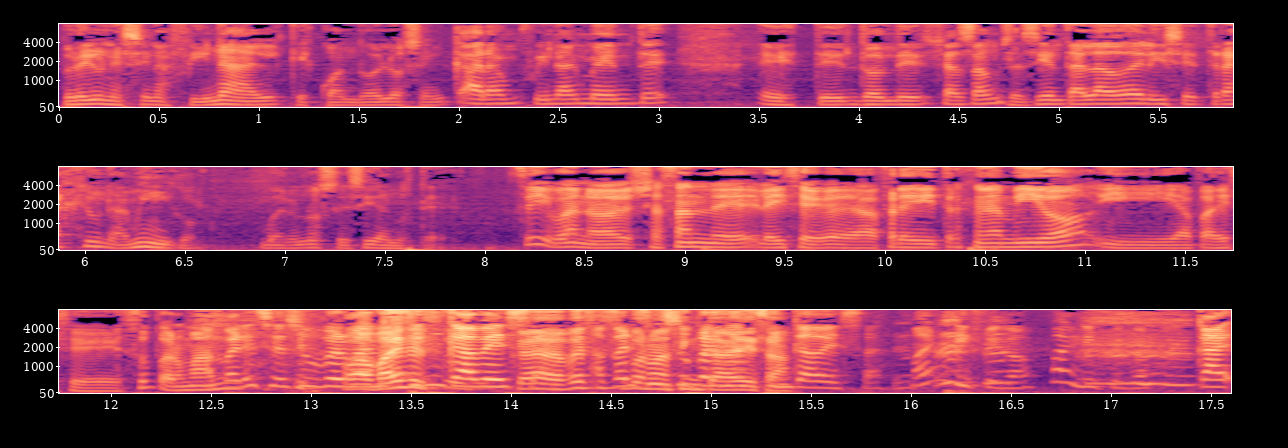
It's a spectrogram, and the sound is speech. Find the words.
Pero hay una escena final, que es cuando los encaran finalmente, este, donde Shazam se sienta al lado de él y dice, traje un amigo. Bueno, no sé, sigan ustedes. Sí, bueno, Shazam le, le dice a Freddy traje un amigo y aparece Superman. Aparece Superman aparece sin su- cabeza. claro, aparece Superman sin cabeza. sin cabeza. Magnífico, magnífico. Ca-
